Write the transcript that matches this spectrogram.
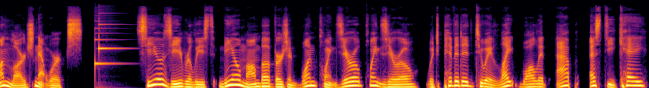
on large networks. COZ released Neo Mamba version 1.0.0, which pivoted to a light wallet app SDK,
